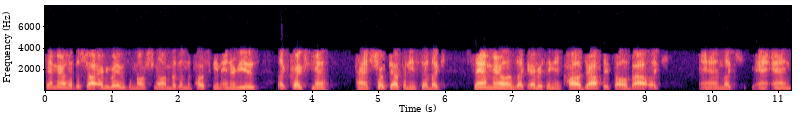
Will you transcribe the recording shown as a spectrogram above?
Sam Merrill hit the shot. Everybody was emotional, but then the post game interviews, like Craig Smith, kind of choked up and he said like Sam Merrill is like everything in college athletes all about like and like and, and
